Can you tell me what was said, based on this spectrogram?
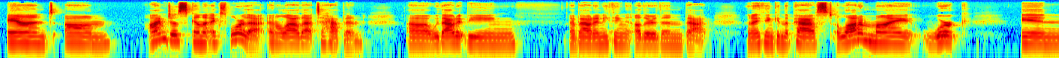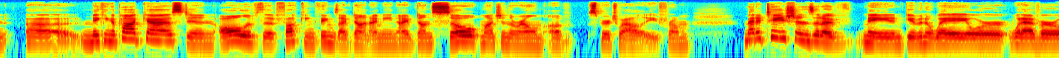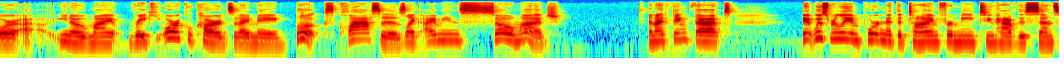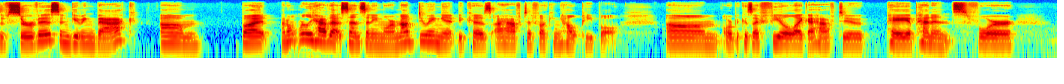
And um, I'm just going to explore that and allow that to happen uh, without it being about anything other than that. And I think in the past, a lot of my work in uh, making a podcast and all of the fucking things I've done. I mean, I've done so much in the realm of spirituality from meditations that I've made and given away or whatever, or, uh, you know, my Reiki Oracle cards that I made, books, classes. Like, I mean, so much. And I think that it was really important at the time for me to have this sense of service and giving back. Um, but I don't really have that sense anymore. I'm not doing it because I have to fucking help people um, or because I feel like I have to pay a penance for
